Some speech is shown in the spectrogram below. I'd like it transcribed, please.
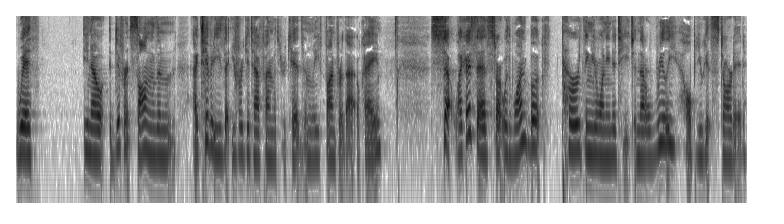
with, you know, different songs and activities that you forget to have fun with your kids and leave fun for that, okay? So, like I said, start with one book per thing you're wanting to teach, and that'll really help you get started.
